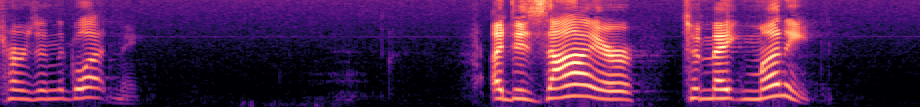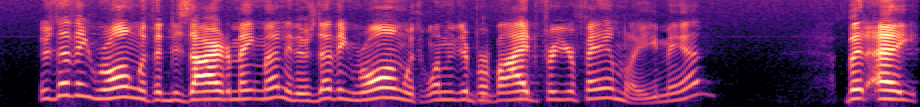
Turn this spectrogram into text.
turns into gluttony. A desire to make money. There's nothing wrong with a desire to make money. There's nothing wrong with wanting to provide for your family. Amen? But a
